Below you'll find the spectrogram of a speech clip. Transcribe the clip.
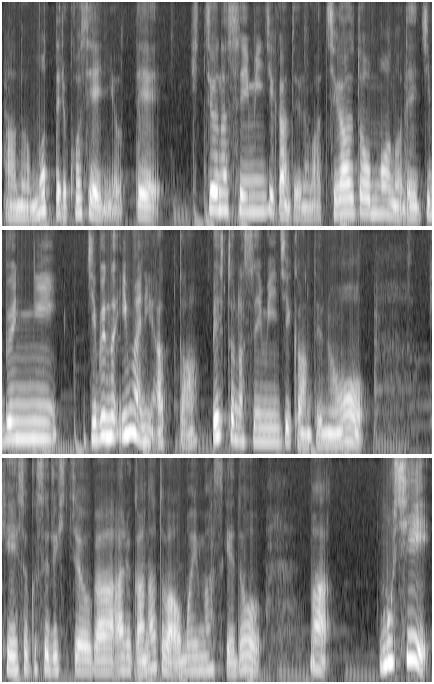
あの持ってる個性によって必要な睡眠時間というのは違うと思うので自分に自分の今に合ったベストな睡眠時間というのを計測する必要があるかなとは思いますけど、まあ、もし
